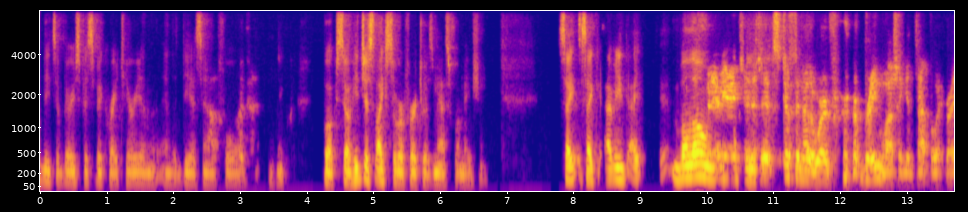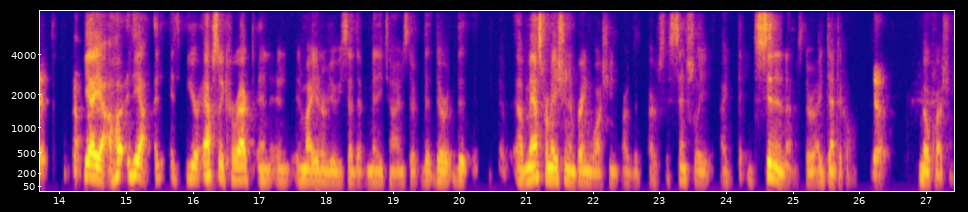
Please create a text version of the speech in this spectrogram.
meets a very specific criteria in the, in the DSM-4 I think, book. So he just likes to refer to as mass formation. Psych, psych I mean, I, Malone. I mean, it's, it's, just another word for brainwashing at that point, right? yeah, yeah, yeah. It, you're absolutely correct. And, and, in my interview, he said that many times. They're, they're, the uh, mass formation and brainwashing are the, are essentially synonyms. They're identical. Yeah, no question.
